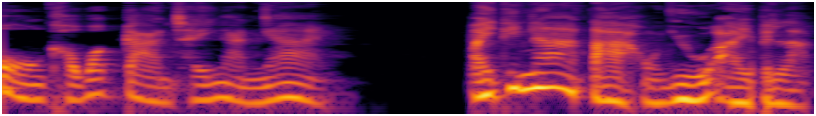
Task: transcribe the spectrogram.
มองเขาว่าการใช้งานง่าย ไปที่หน้าตาของ UI เป็นหลัก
